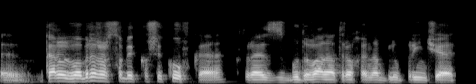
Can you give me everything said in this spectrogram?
E, Karol, wyobrażasz sobie koszykówkę, która jest zbudowana trochę na blueprincie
